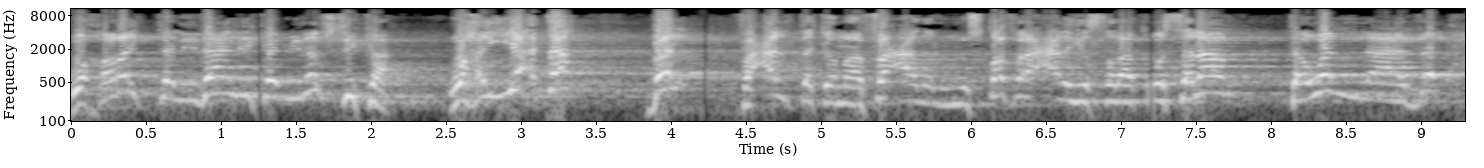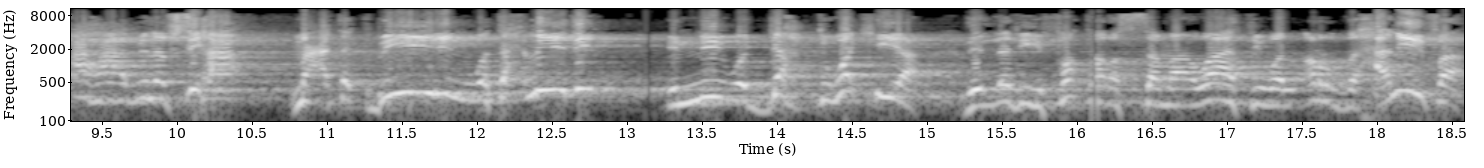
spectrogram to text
وخرجت لذلك بنفسك وهيأت بل فعلت كما فعل المصطفى عليه الصلاة والسلام تولى ذبحها بنفسها مع تكبير وتحميد. إني وجهت وجهي للذي فطر السماوات والأرض حنيفا.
